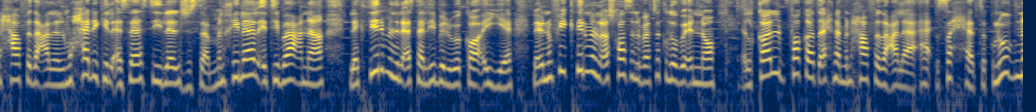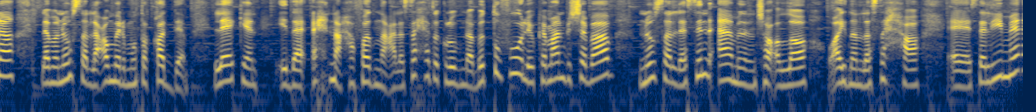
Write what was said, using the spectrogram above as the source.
نحافظ على المحرك الأساسي للجسم. من خلال اتباعنا لكثير من الأساليب الوقائية لأنه في كثير من الأشخاص اللي بيعتقدوا بأنه القلب فقط إحنا بنحافظ على صحة قلوبنا لما نوصل لعمر متقدم. لكن إذا إحنا حافظنا على صحة قلوبنا بالطفولة وكمان بالشباب نوصل لسن آمن إن شاء الله وأيضا لصحة آه، سليمة.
